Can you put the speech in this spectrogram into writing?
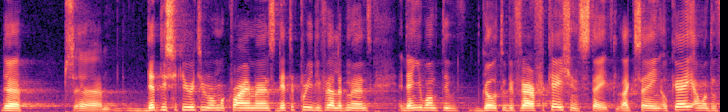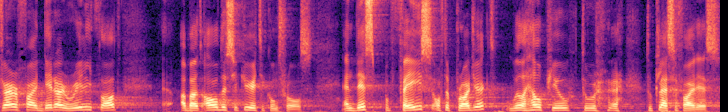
the, um, did the security requirements, did the pre-development, and then you want to go to the verification state, like saying, okay, I want to verify, did I really thought about all the security controls? And this phase of the project will help you to, to classify this.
